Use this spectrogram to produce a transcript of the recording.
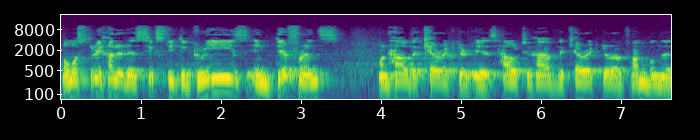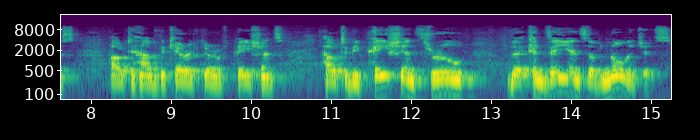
Almost 360 degrees in difference on how the character is, how to have the character of humbleness, how to have the character of patience, how to be patient through the conveyance of knowledges.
